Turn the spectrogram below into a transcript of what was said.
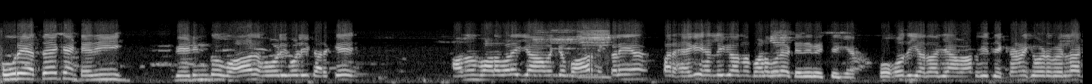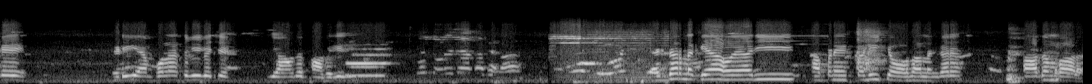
ਪੂਰੇ ਅੱਧੇ ਘੰਟੇ ਦੀ ਵੇਟਿੰਗ ਤੋਂ ਬਾਅਦ ਹੌਲੀ ਹੌਲੀ ਕਰਕੇ ਆਨੰਦਵਾਲ ਵਾਲੇ ਜਾਮ ਚੋਂ ਬਾਹਰ ਨਿਕਲੇ ਆ, ਪਰ ਹੈਗੇ ਹੱਲੇ ਵੀ ਆਨੰਦਵਾਲ ਵਾਲੇ ਅੱਡੇ ਦੇ ਵਿੱਚ ਹੀ ਆ। ਬਹੁਤ ਜ਼ਿਆਦਾ ਜਾਮ ਆ, ਤੁਸੀਂ ਦੇਖਣ ਨੂੰ ਛੋੜ ਪਹਿਲਾਂ ਕਿ ਜਿਹੜੀ ਐਂਬੂਲੈਂਸ ਵੀ ਵਿੱਚ ਜਾਮ ਦੇ ਫਸ ਗਈ। ਸੀ ਇੱਧਰ ਲੱਗਿਆ ਹੋਇਆ ਜੀ ਆਪਣੇ ਕੜੀ ਚੌਲ ਦਾ ਲੰਗਰ ਆਦਮਵਾਲ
